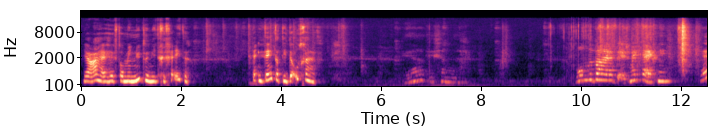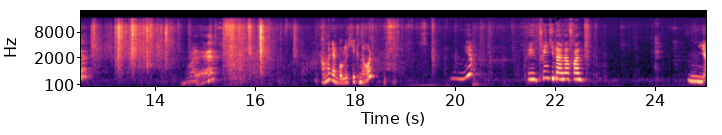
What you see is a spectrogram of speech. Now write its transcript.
Ja. Hij heeft al minuten niet gegeten. Ik denk, ik denk dat hij doodgaat. Ja, het is een beest, maar ik krijg niet. Maar dat bolletje knor. Ja. Vind, vind je daar nou van? Ja.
